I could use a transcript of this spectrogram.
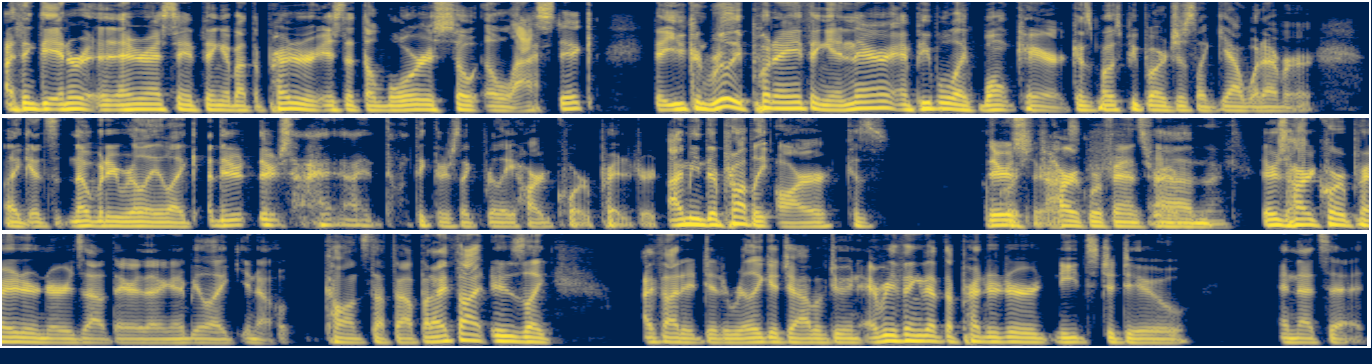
I think the inter- interesting thing about the Predator is that the lore is so elastic that you can really put anything in there and people like won't care because most people are just like, yeah, whatever. Like it's nobody really like there, there's I don't think there's like really hardcore Predator. I mean, there probably are because There's there is. hardcore fans for Um, everything. there's hardcore Predator nerds out there that are gonna be like, you know, calling stuff out. But I thought it was like I thought it did a really good job of doing everything that the Predator needs to do. And that's it.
